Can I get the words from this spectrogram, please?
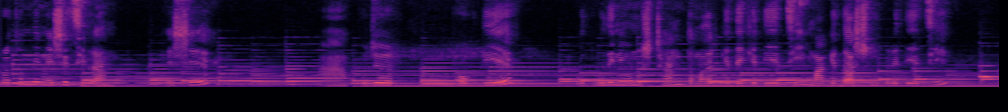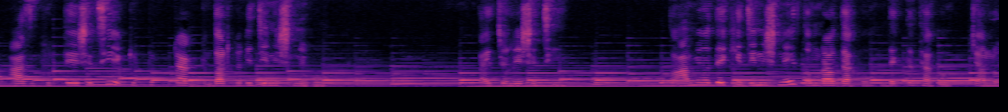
প্রথম দিন এসেছিলাম। এসে পুজোর ভোগ দিয়ে উদ্বোধনী অনুষ্ঠান তোমাদেরকে দেখে দিয়েছি, মাকে দর্শন করে দিয়েছি। আজ ঘুরতে এসেছি, একটু টুকটাক দরকারি জিনিস নেব। তাই চলে এসেছি। তো আমিও দেখি জিনিস নেই, তোমরাও দেখো, দেখতে থাকো, চলো।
